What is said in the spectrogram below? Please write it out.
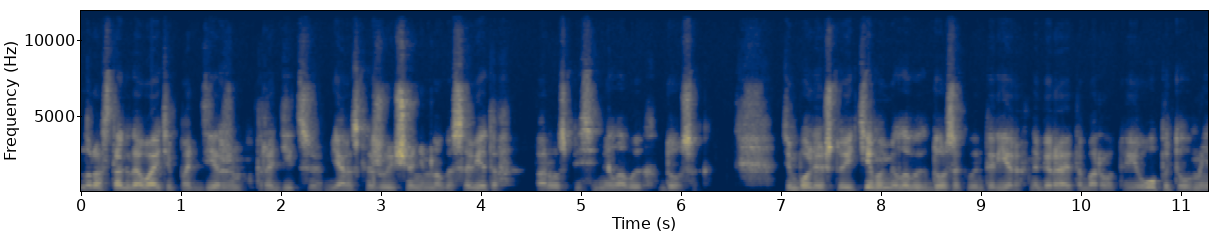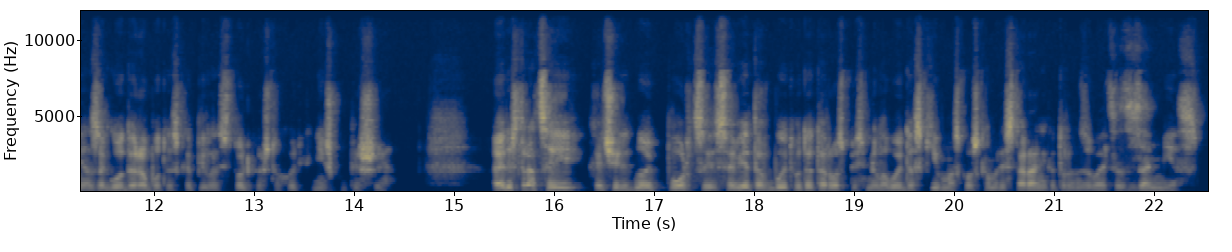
Ну, раз так, давайте поддержим традицию. Я расскажу еще немного советов по росписи меловых досок. Тем более, что и тема меловых досок в интерьерах набирает обороты, и опыта у меня за годы работы скопилось столько, что хоть книжку пиши. А иллюстрацией к очередной порции советов будет вот эта роспись меловой доски в московском ресторане, которая называется «Замес».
